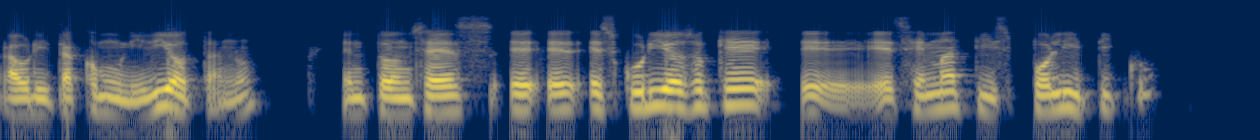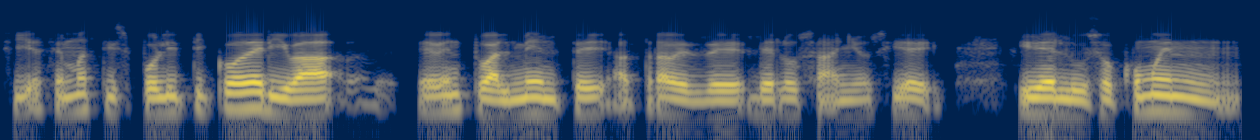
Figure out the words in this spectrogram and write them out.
ahorita como un idiota, ¿no? Entonces e, e, es curioso que eh, ese matiz político, ¿sí? ese matiz político deriva eventualmente a través de, los años y, y, del uso como en,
